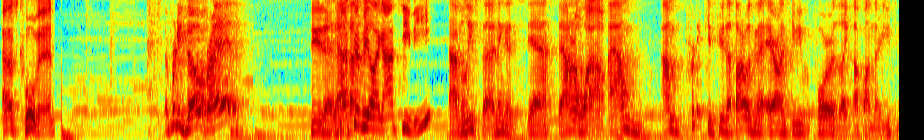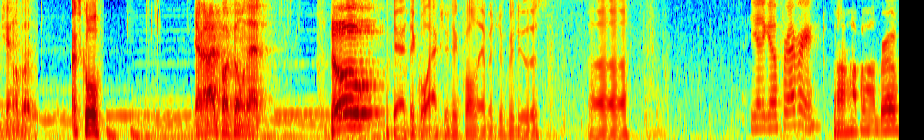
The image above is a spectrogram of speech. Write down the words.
That was cool, man. They're pretty dope, right? Dude, that, That's that- gonna be like on TV. I believe so. I think it's yeah. I don't know why. Wow. I, I'm I'm pretty confused. I thought it was gonna air on TV before it was like up on their YouTube channel, but That's cool. yeah, man, I had fun filming that. No. Okay, I think we'll actually take fall damage if we do this. Uh, You gotta go forever. Uh, hop on, bro.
